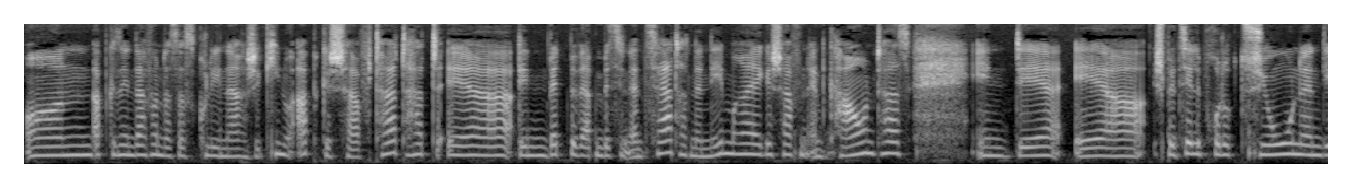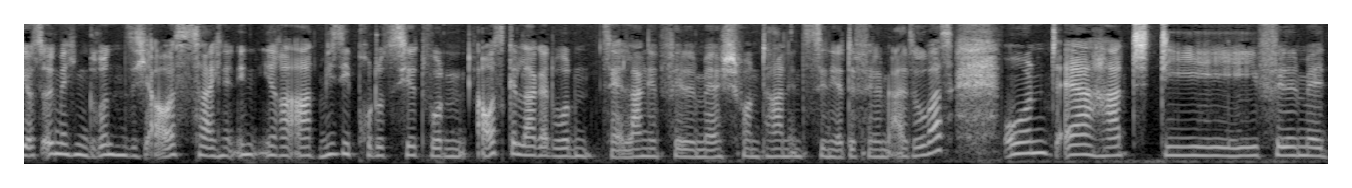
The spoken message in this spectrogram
Und abgesehen davon, dass das kulinarische Kino abgeschafft hat, hat er den Wettbewerb ein bisschen entzerrt, hat eine Nebenreihe geschaffen, Encounters, in der er spezielle Produktionen, die aus irgendwelchen Gründen sich auszeichnen, in ihrer Art, wie sie produziert wurden, ausgelagert wurden, sehr lange Filme, spontan inszenierte Filme, all sowas. Und er hat die Filme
